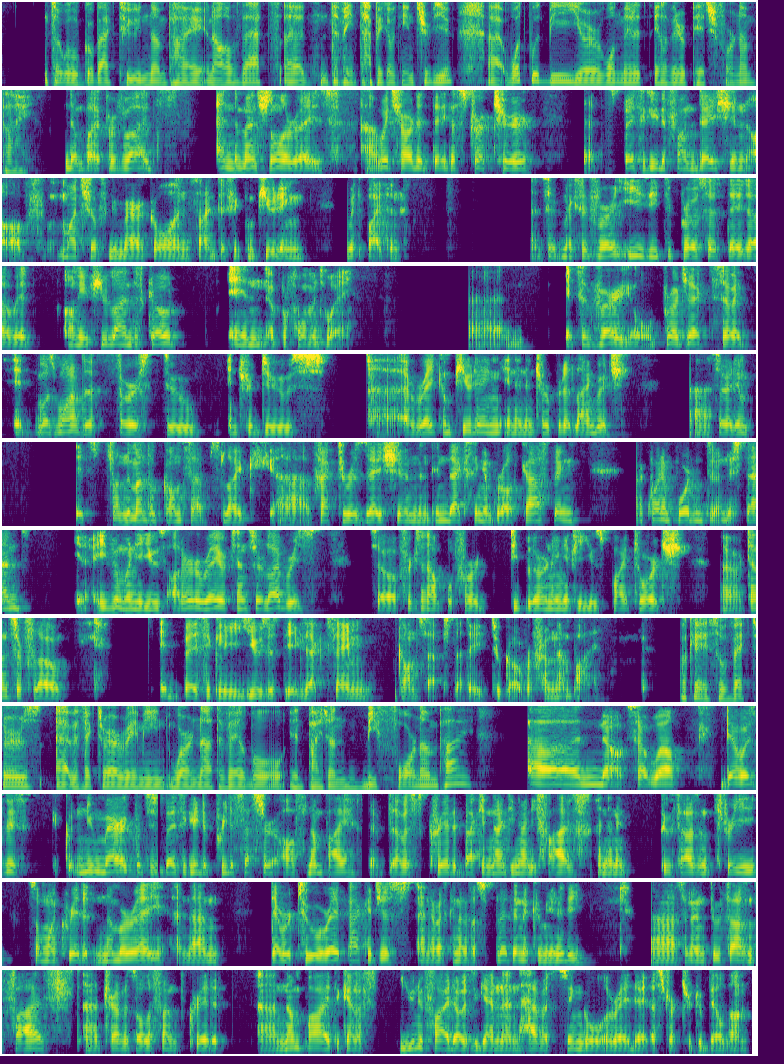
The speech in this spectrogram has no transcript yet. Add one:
So we'll go back to NumPy and all of that, uh, the main topic of the interview. Uh, what would be your one minute elevator pitch for NumPy? NumPy provides n-dimensional arrays, uh, which are the data structure that's basically the foundation of much of numerical and scientific computing with Python. And so it makes it very easy to process data with only a few lines of code in a performant way. Um, it's a very old project, so it, it was one of the first to introduce uh, array computing in an interpreted language. Uh, so it its fundamental concepts like uh, vectorization and indexing and broadcasting are quite important to understand, you know, even when you use other array or tensor libraries. So, for example, for deep learning, if you use PyTorch or TensorFlow, it basically uses the exact same concepts that they took over from NumPy. Okay, so vectors, uh, vector array, I mean, were not available in Python before NumPy. Uh, no. So, well, there was this numeric, which is basically the predecessor of NumPy, that, that, was created back in 1995, and then in 2003, someone created NumArray, and then there were two array packages, and there was kind of a split in the community. Uh, so then in 2005, uh, Travis Oliphant created uh, NumPy to kind of unify those again and have a single array data structure to build on.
